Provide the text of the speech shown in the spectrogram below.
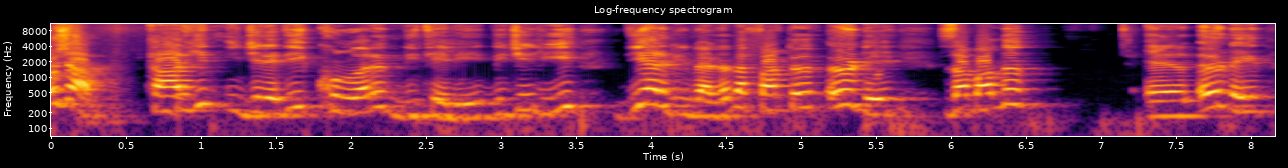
Hocam tarihin incelediği konuların niteliği, niceliği diğer bilimlerden de farklıdır. Örneğin zamanlı e, örneğin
